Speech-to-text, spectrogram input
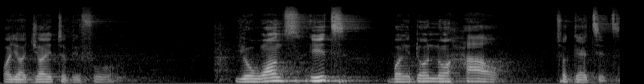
for your joy to be full. You want it, but you don't know how to get it.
